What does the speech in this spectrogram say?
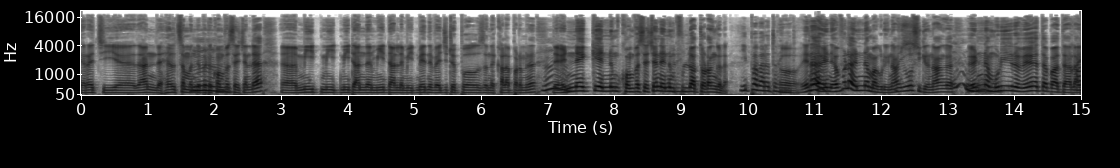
இறைச்சியை தான் இந்த ஹெல்த் சம்மந்தப்பட்ட கான்வர்சேஷன்ல மீட் மீட் மீட் அந்த மீட் நல்ல மீட் இந்த வெஜிடபிள்ஸ் அந்த கலப்படம் இந்த எண்ணெய்க்கு இன்னும் கான்வர்சேஷன் இன்னும் ஃபுல்லா தொடங்கல. இப்போ வர ஏன்னா எண்ணெய் எவ்வளவு எண்ணெய்மா குடிக்கும் நான் யோசிக்கிறேன். நாங்க எண்ணெய் முடிகிற வேகத்தை பார்த்தா லைக்.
